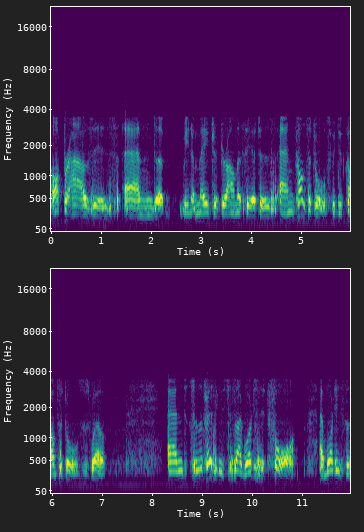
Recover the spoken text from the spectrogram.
opera houses and uh, you know major drama theatres and concert halls. We do concert halls as well. And so the first thing is to decide what is it for, and what is the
